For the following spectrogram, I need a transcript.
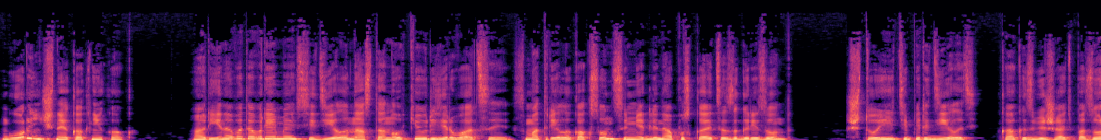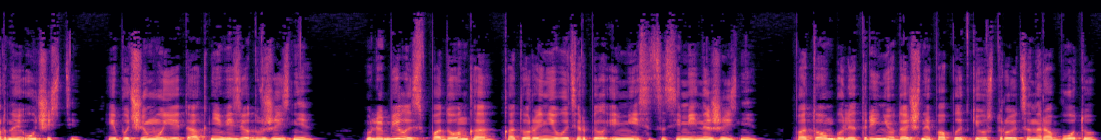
горничная как-никак. Арина в это время сидела на остановке у резервации, смотрела, как солнце медленно опускается за горизонт. Что ей теперь делать? Как избежать позорной участи? И почему ей так не везет в жизни? Влюбилась в подонка, который не вытерпел и месяца семейной жизни. Потом были три неудачные попытки устроиться на работу.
